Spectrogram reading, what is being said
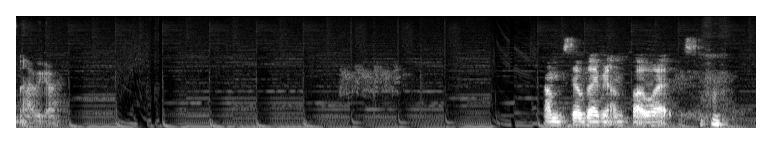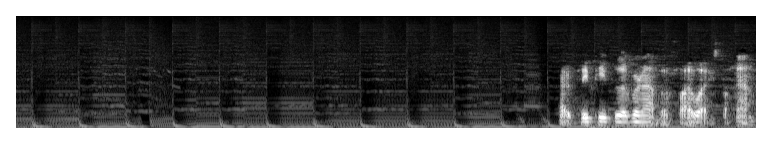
There we go. I'm still blaming it on fireworks. Hopefully, people have run out of fireworks by now.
